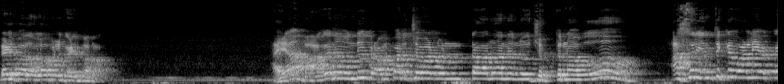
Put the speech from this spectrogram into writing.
వెళ్ళిపోదాం లోపలికి వెళ్ళిపోదాం. అయ్యా బాగానే ఉంది భ్రమపరిచే వాళ్ళు ఉంటారు అని నువ్వు చెప్తున్నావు. అసలు ఇంతకీ వాళ్ళ యొక్క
